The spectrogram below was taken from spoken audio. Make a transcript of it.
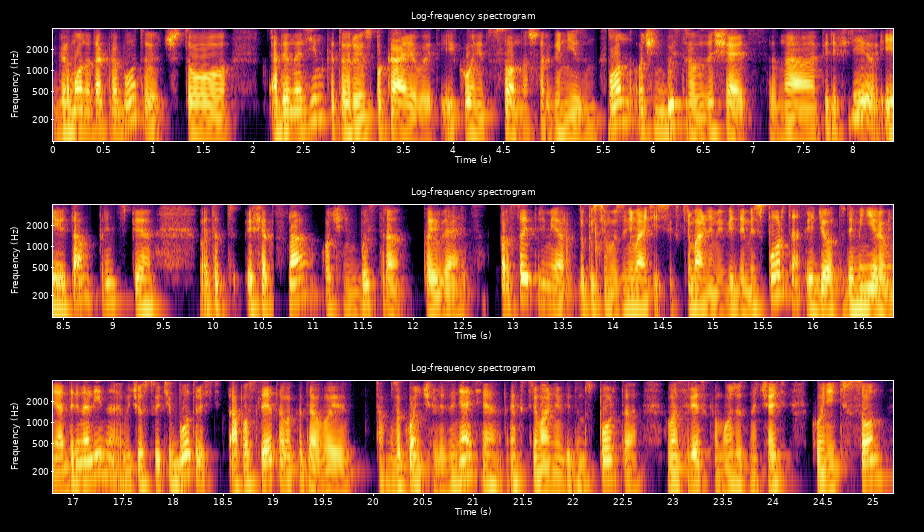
гормоны так работают, что аденозин, который успокаивает и клонит в сон наш организм, он очень быстро возвращается на периферию, и там, в принципе, этот эффект сна очень быстро появляется. Простой пример. Допустим, вы занимаетесь экстремальными видами спорта, идет доминирование адреналина, вы чувствуете бодрость, а после этого, когда вы там закончили занятие экстремальным видом спорта, вас резко может начать клонить в сон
